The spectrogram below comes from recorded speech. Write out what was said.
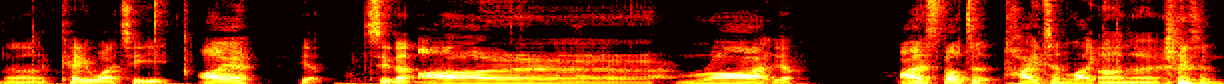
that? Uh, K Y T. Oh, yeah. Yeah. See that? Oh, right. Yeah. I spelt it Titan like Oh no. kitten.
